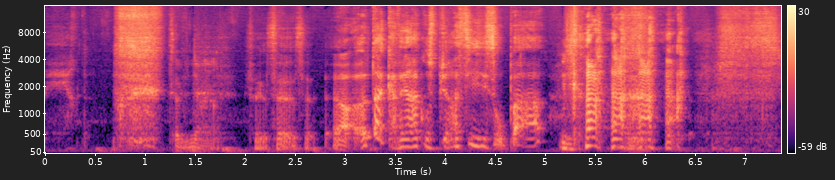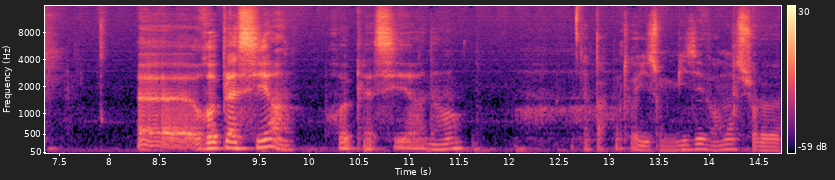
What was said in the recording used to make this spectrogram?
Merde. ça me dit rien. Ça, ça, ça... Alors, attends, Caméra Conspiracy, ils sont pas euh, Replacir. Replacir, non. Ah, par contre, ouais, ils ont misé vraiment sur le.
